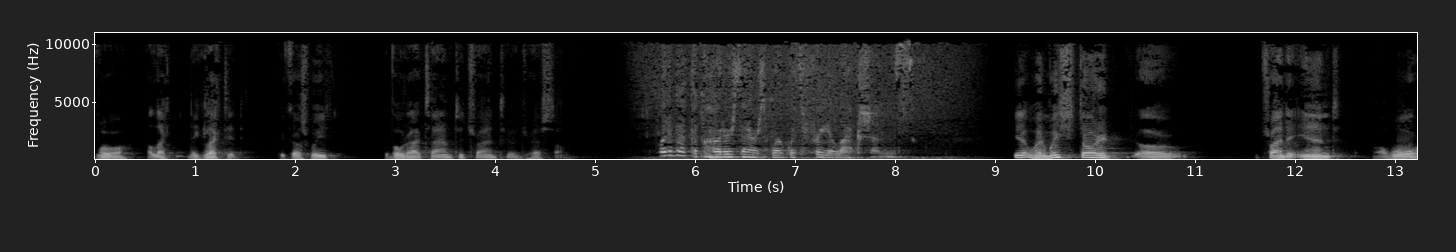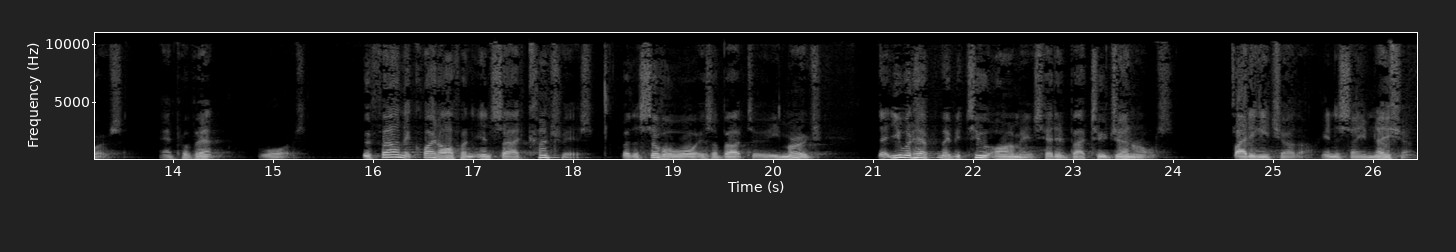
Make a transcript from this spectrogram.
more elect- neglected because we devote our time to trying to address them. What about the Carter Center's work with free elections? You know, when we started uh, trying to end uh, wars and prevent wars, we found that quite often inside countries where the civil war is about to emerge, that you would have maybe two armies headed by two generals fighting each other in the same nation.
